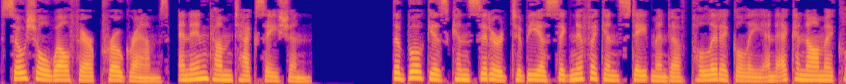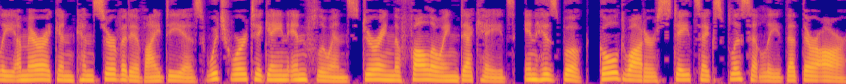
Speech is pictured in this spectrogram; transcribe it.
social welfare programs, and income taxation. The book is considered to be a significant statement of politically and economically American conservative ideas which were to gain influence during the following decades. In his book, Goldwater states explicitly that there are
